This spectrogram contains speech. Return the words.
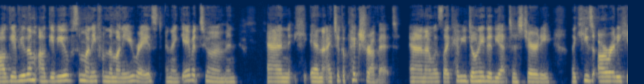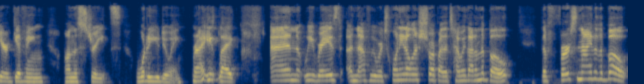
I'll give you them. I'll give you some money from the money you raised. And I gave it to him and, and, he, and I took a picture of it. And I was like, have you donated yet to his charity? Like he's already here giving on the streets. What are you doing? Right. Like, and we raised enough. We were $20 short by the time we got on the boat. The first night of the boat,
